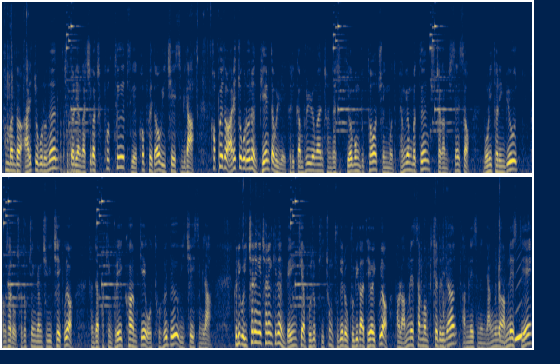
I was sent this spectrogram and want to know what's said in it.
한 번 더 아래쪽으로는 배터리함과 시거측 포트 두 개 컵헤더 위치해 있습니다. 컵헤더 아래쪽으로는 BMW의 그립감 훌륭한 전자식 기어봉부터 주행 모드 변경 버튼, 주차 감지 센서, 모니터링 뷰, 경사로 저속 주행 장치 위치해 있고요. 전자 파킹 브레이크와 함께 오토 후드 위치해 있습니다. 그리고 이 차량의 차량키는 메인 키와 보조키 총 두 개로 구비가 되어 있고요. 바로 암레스 한번 비춰드리면 암레스는 양문형 암레스트에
